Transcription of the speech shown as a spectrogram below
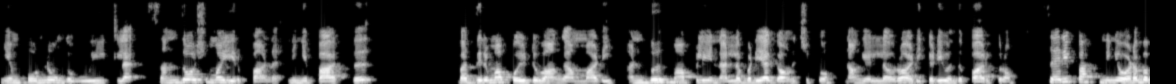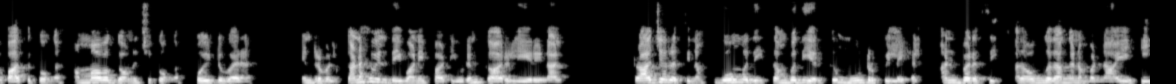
என் பொண்ணு உங்க வீட்டில் சந்தோஷமா இருப்பான்னு நீங்க பார்த்து பத்திரமா போயிட்டு வாங்க அம்மாடி. அன்பு மாப்பிள்ளையை நல்லபடியா கவனிச்சுக்கோ. நாங்க எல்லாரும் அடிக்கடி வந்து பார்க்கிறோம். சரிப்பா நீங்க உடம்ப பார்த்துக்கோங்க அம்மாவை கவனிச்சுக்கோங்க. போயிட்டு வரேன் என்றவள் கனகவேல் தெய்வானை பாட்டியுடன் காரில் ஏறினாள். ராஜரத்தினம் கோமதி தம்பதியருக்கு மூன்று பிள்ளைகள். அன்பரசி அது அவங்க தாங்க நம்ம நாயகி.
